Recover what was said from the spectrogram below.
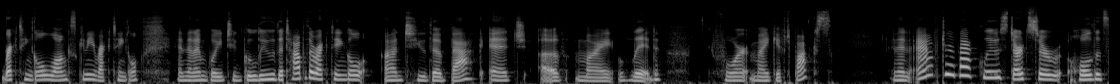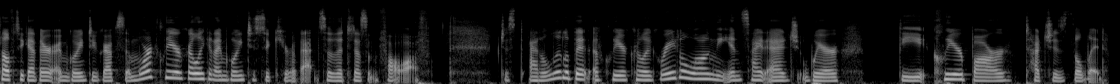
rectangle, long skinny rectangle, and then I'm going to glue the top of the rectangle onto the back edge of my lid for my gift box. And then after that glue starts to hold itself together, I'm going to grab some more clear acrylic and I'm going to secure that so that it doesn't fall off. Just add a little bit of clear acrylic right along the inside edge where the clear bar touches the lid.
